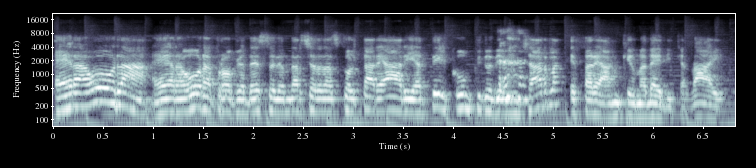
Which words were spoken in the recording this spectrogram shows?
Era ora, era ora proprio adesso di andarcela ad ascoltare Ari, a te il compito di annunciarla e fare anche una dedica, vai.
